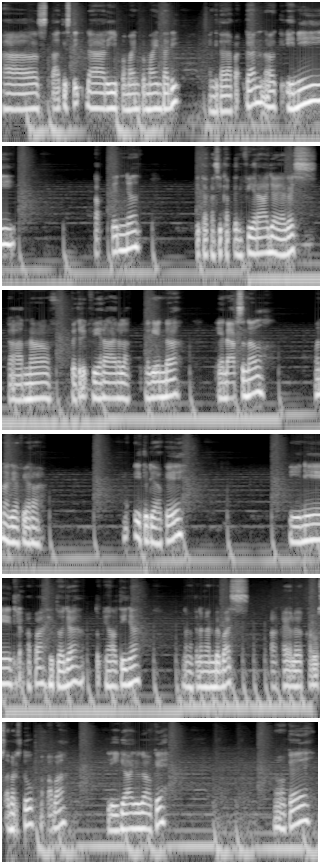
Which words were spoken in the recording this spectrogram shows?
uh, statistik dari pemain-pemain tadi yang kita dapatkan. Oke, ini kaptennya kita kasih kapten Vieira aja ya guys karena Patrick Vieira adalah legenda legenda Arsenal mana dia Vieira itu dia oke okay. ini tidak apa-apa itu aja untuk penaltinya tenang-tenangan bebas pakai oleh Carlos Alberto apa-apa Liga juga oke okay. oke okay.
